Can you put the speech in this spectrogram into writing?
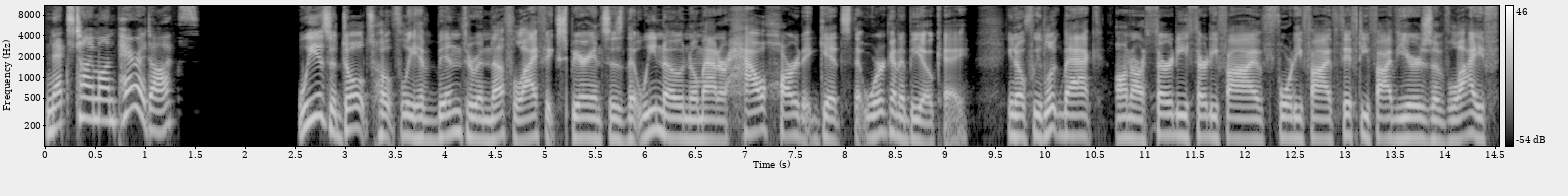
Next time on Paradox. We as adults hopefully have been through enough life experiences that we know no matter how hard it gets that we're going to be okay. You know, if we look back on our 30, 35, 45, 55 years of life,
